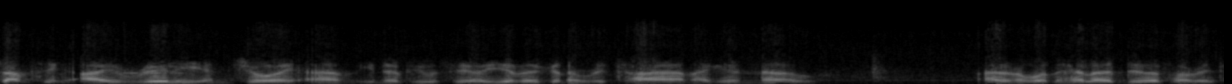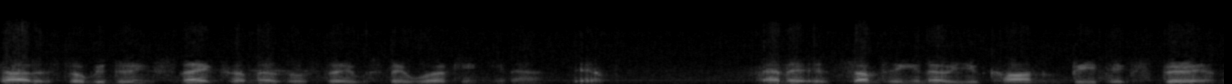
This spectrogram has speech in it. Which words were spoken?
something I really enjoy. And you know, people say, "Are you ever going to retire?" And I go, "No. I don't know what the hell I'd do if I retired. I'd still be doing snakes. I may as well stay stay working." You know. Yeah. And it, it's something you know you can't beat experience.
